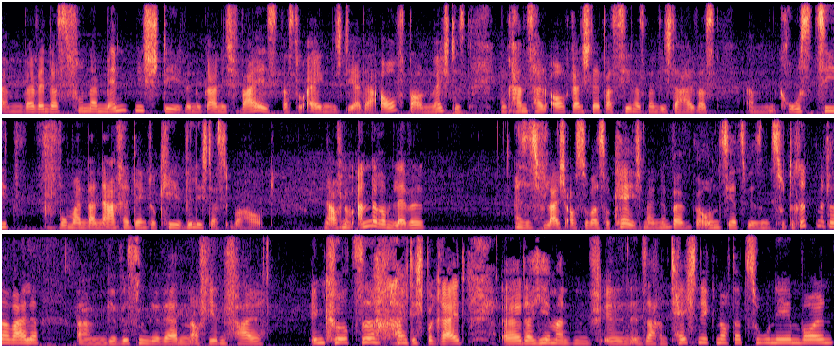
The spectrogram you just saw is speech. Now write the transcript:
Ähm, weil wenn das Fundament nicht steht, wenn du gar nicht weißt, was du eigentlich dir da aufbauen möchtest, dann kann es halt auch ganz schnell passieren, dass man sich da halt was ähm, groß zieht, wo man dann nachher denkt, okay, will ich das überhaupt? Na, auf einem anderen Level ist es vielleicht auch sowas, okay, ich meine, ne, bei, bei uns jetzt, wir sind zu dritt mittlerweile, ähm, wir wissen, wir werden auf jeden Fall in Kürze, halte ich bereit, äh, da jemanden in, in Sachen Technik noch dazu nehmen wollen.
